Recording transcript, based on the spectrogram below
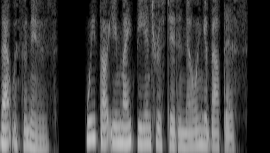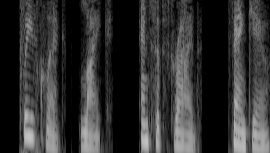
That was the news. We thought you might be interested in knowing about this. Please click like and subscribe. Thank you.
